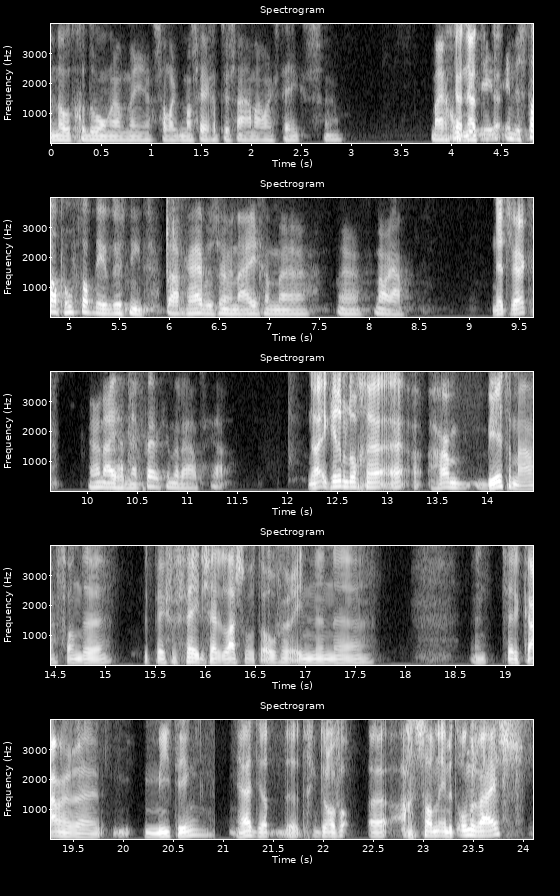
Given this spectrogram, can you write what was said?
noodgedwongen, eh, zal ik maar zeggen, tussen aanhalingstekens. Maar goed, ja, nou, in, in, de stad hoeft dat dus niet. Daar hebben ze hun eigen, uh, nou ja... Netwerk? Hun eigen netwerk, inderdaad, ja. Nou, ik herinner me nog Harm Beertema van de, de PVV. Die zei er laatst wat over in een, een Tweede Kamer meeting. Ja, had, dat ging dan over achterstanden in het onderwijs.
